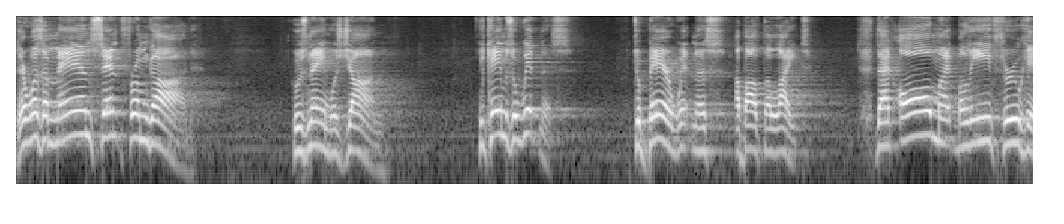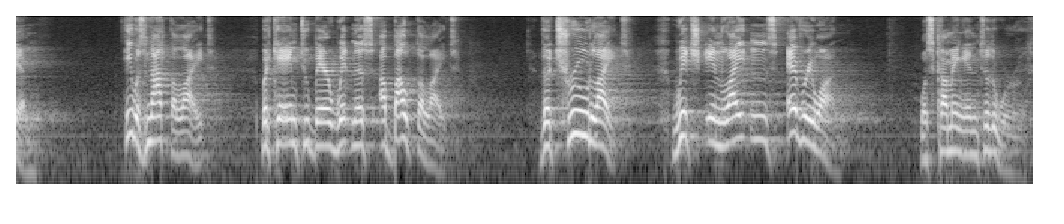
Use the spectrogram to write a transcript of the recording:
There was a man sent from God whose name was John. He came as a witness to bear witness about the light, that all might believe through him. He was not the light, but came to bear witness about the light, the true light, which enlightens everyone, was coming into the world.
